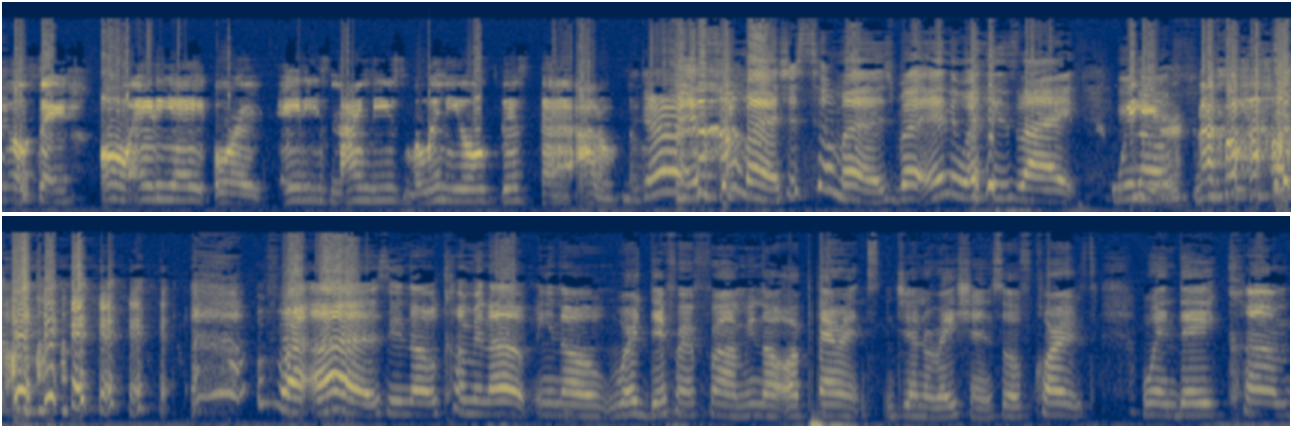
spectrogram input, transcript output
They'll say, "Oh, 88 or 80s, 90s, millennials, this, that." I don't know. Girl, it's too much. It's too much. But anyways, like we here. for us, you know, coming up, you know, we're different from, you know, our parents' generation. So of course, when they come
